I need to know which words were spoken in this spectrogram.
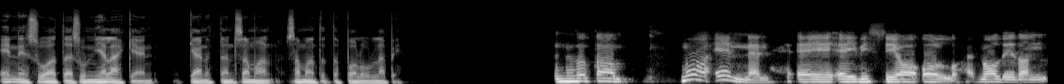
ennen sua tai sun jälkeen käynyt tämän saman, saman tota polun läpi? No tota, mua ennen ei, ei vissi ole ollut. Et me oltiin ton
